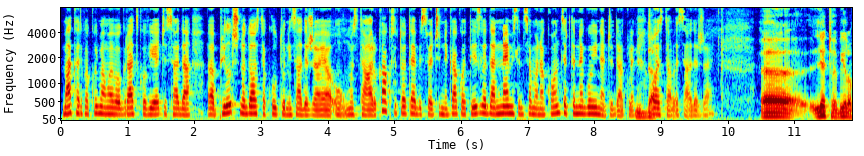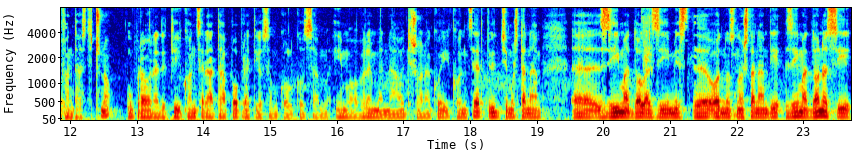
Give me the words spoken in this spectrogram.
makar kako imamo evo gradsko vijeće sada prilično dosta kulturnih sadržaja u Mostaru. Kako se to tebi sve čini, kako ti izgleda? Ne mislim samo na koncerte, nego inače, dakle, ostale sadržaje. E, ljeto je bilo fantastično, upravo radi tih koncerata, popratio sam koliko sam imao vremena, otišao na koji koncert, vidjet ćemo šta nam e, zima dolazi, e, odnosno šta nam zima donosi,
